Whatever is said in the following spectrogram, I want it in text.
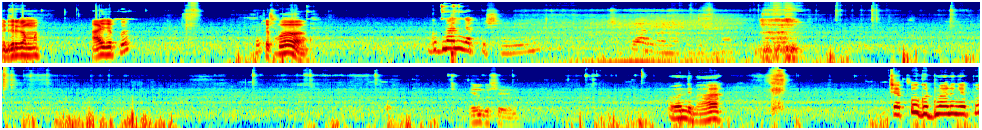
ఇటు తిరుగమ్మా. హాయ్ చెప్పు. చెప్పు. గుడ్ మార్నింగ్ చెప్పు ఖుషి ఏది ఖుషి ఉంది మా. చెప్పు గుడ్ మార్నింగ్ చెప్పు.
